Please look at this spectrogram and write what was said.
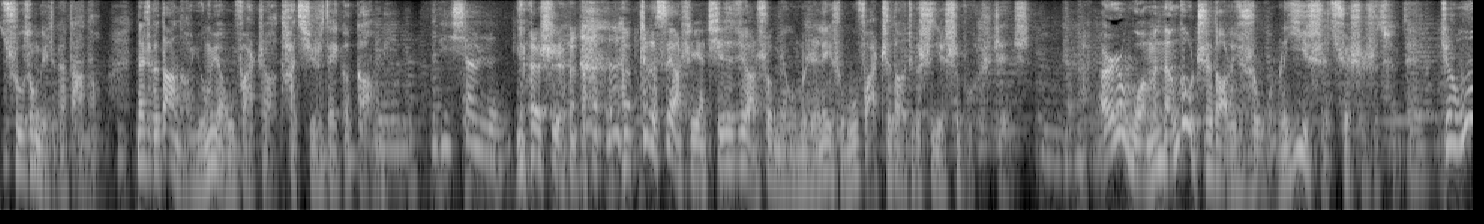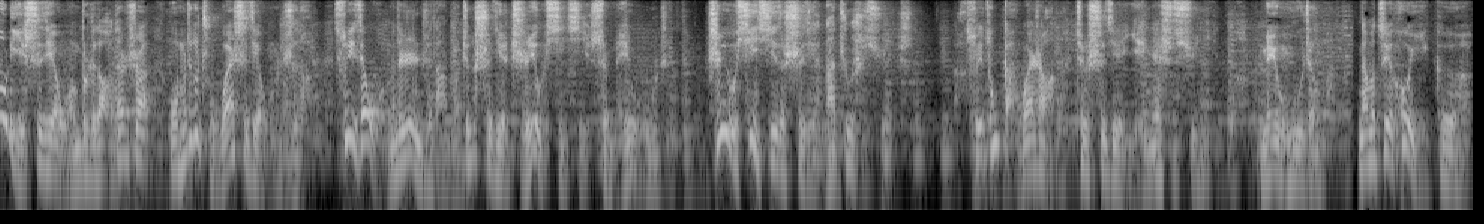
输送给这个大脑，那这个大脑永远无法知道它其实在一个缸里，有点吓人。是 这个思想实验，其实就想说明我们人类是无法知道这个世界是否是真实。嗯，而我们能够知道的，就是我们的意识确实是存在的。就是物理世界我们不知道，但是我们这个主观世界我们知道。所以在我们的认知当中，这个世界只有信息是没有物质的，只有信息的世界那就是虚拟世界。所以从感官上，这个世界也应该是虚拟的，没有物证嘛。那么最后一个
